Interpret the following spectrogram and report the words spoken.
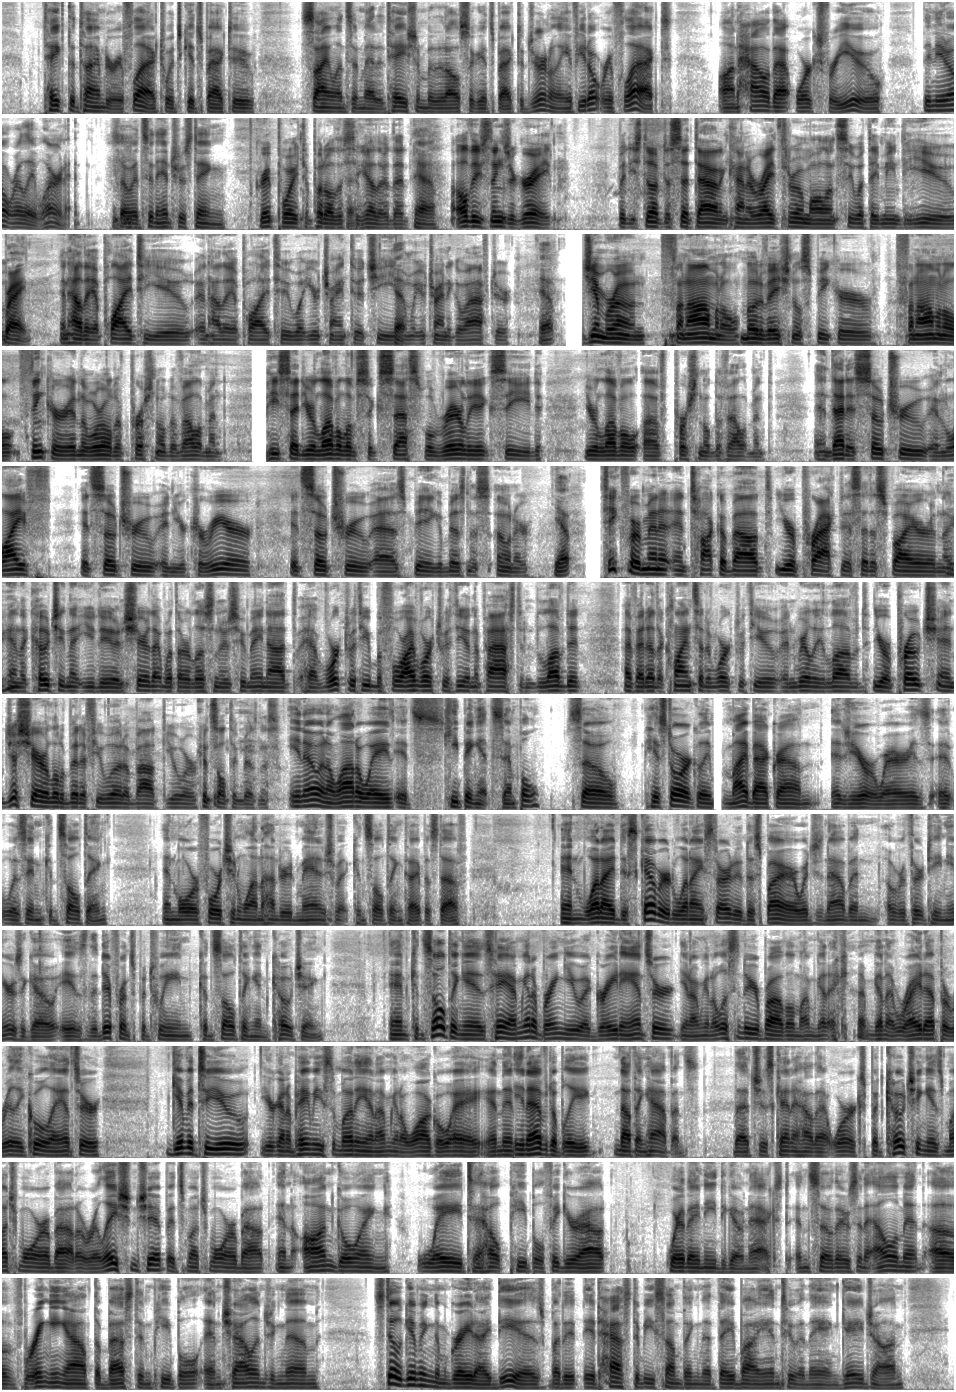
take the time to reflect, which gets back to silence and meditation, but it also gets back to journaling. If you don't reflect on how that works for you, then you don't really learn it. So Mm-hmm. it's an interesting, Great point to put all this together. That yeah, all these things are great, but you still have to sit down and kind of write through them all and see what they mean to you, right, and how they apply to you, and how they apply to what you're trying to achieve Yep. and what you're trying to go after. yep, Jim Rohn, phenomenal motivational speaker, phenomenal thinker in the world of personal development. He said your level of success will rarely exceed your level of personal development. And that is so true in life. It's so true in your career. It's so true as being a business owner. yep. Take for a minute and talk about your practice at Aspire and the mm-hmm. and the coaching that you do, and share that with our listeners who may not have worked with you before. I've worked with you in the past and loved it. I've had other clients that have worked with you and really loved your approach. And just share a little bit, if you would, about your consulting business. You know, in a lot of ways, it's keeping it simple. So historically, my background, as you're aware, is it was in consulting and more Fortune 100 management consulting type of stuff. And what I discovered when I started Aspire, which has now been over 13 years ago, is the difference between consulting and coaching. And consulting is, hey, I'm going to bring you a great answer. You know, I'm going to listen to your problem. I'm going to I'm going to write up a really cool answer, give it to you. You're going to pay me some money, and I'm going to walk away. And then inevitably, nothing happens. That's just kind of how that works. But coaching is much more about a relationship. It's much more about an ongoing way to help people figure out where they need to go next. And so there's an element of bringing out the best in people and challenging them, still giving them great ideas, but it, it has to be something that they buy into and they engage on.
